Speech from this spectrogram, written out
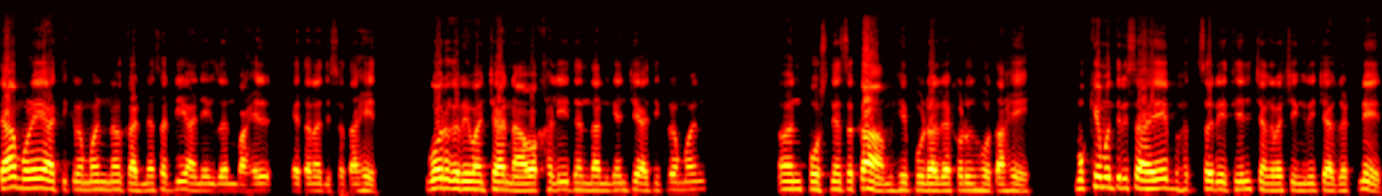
त्यामुळे अतिक्रमण न काढण्यासाठी अनेक जण बाहेर येताना दिसत आहेत. गोरगरिबांच्या नावाखाली धनदानग्यांचे अतिक्रमण पोचण्याचं काम हे पुढाऱ्याकडून होत आहे. मुख्यमंत्री साहेब हत्सर येथील चंग्राचिंगरीच्या घटनेत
